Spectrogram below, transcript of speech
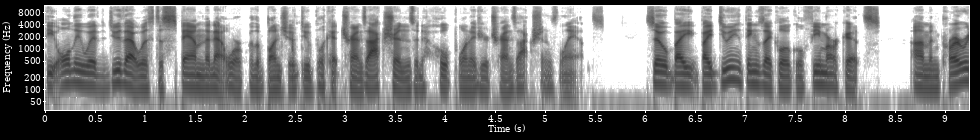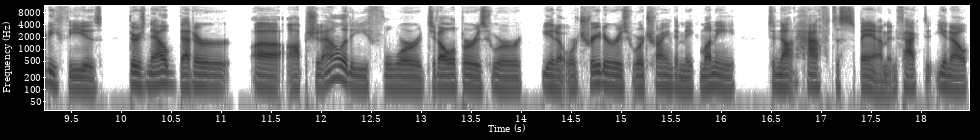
the only way to do that was to spam the network with a bunch of duplicate transactions and hope one of your transactions lands. So by by doing things like local fee markets um, and priority fees, there's now better uh, optionality for developers who are, you know, or traders who are trying to make money to not have to spam. In fact, you know,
